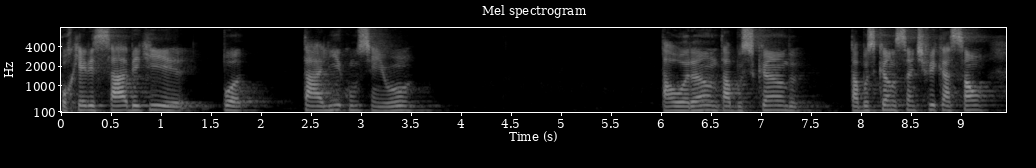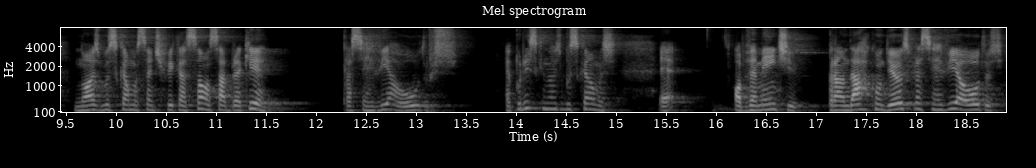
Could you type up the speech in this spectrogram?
porque ele sabe que, pô, tá ali com o Senhor, tá orando, tá buscando, tá buscando santificação. Nós buscamos santificação, sabe para quê? Para servir a outros. É por isso que nós buscamos. É, obviamente, para andar com Deus, para servir a outros.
